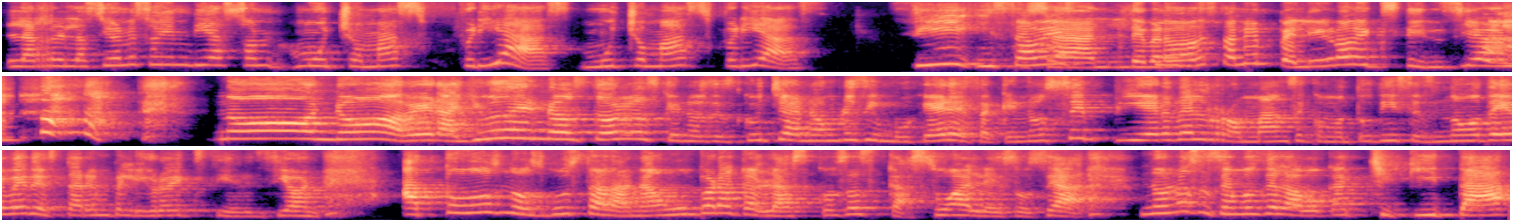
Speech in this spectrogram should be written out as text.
las relaciones hoy en día son mucho más frías, mucho más frías. Sí, y sabes. O sea, de verdad están en peligro de extinción. No, no, a ver, ayúdenos todos los que nos escuchan, hombres y mujeres, a que no se pierda el romance, como tú dices, no debe de estar en peligro de extinción. A todos nos gusta, Dan, aún para las cosas casuales, o sea, no nos hacemos de la boca chiquita,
